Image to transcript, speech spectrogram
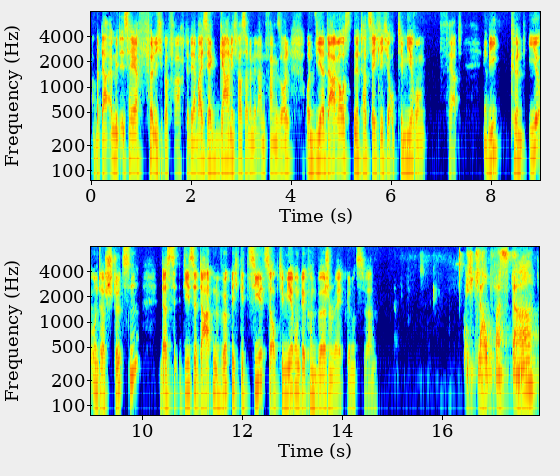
Aber damit ist er ja völlig überfrachtet. Der weiß ja gar nicht, was er damit anfangen soll und wie er daraus eine tatsächliche Optimierung fährt. Ja. Wie könnt ihr unterstützen, dass diese Daten wirklich gezielt zur Optimierung der Conversion Rate genutzt werden? Ich glaube, was da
